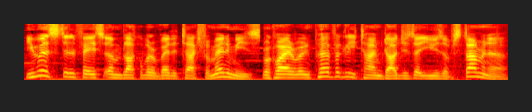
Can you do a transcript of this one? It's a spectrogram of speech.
You will still face unblockable red attacks from enemies, requiring perfectly timed dodges that use up stamina.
